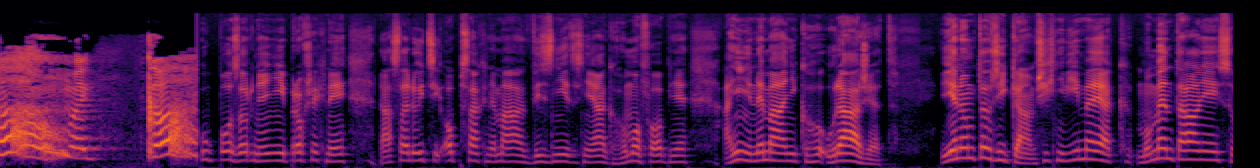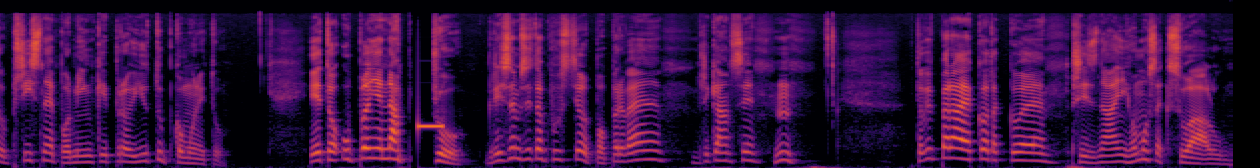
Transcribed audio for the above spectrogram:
Oh my god! Upozornění pro všechny, následující obsah nemá vyznít nějak homofobně, ani nemá nikoho urážet. Jenom to říkám, všichni víme, jak momentálně jsou přísné podmínky pro YouTube komunitu. Je to úplně na p***, Ču. Když jsem si to pustil poprvé, říkám si, hm, to vypadá jako takové přiznání homosexuálů.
